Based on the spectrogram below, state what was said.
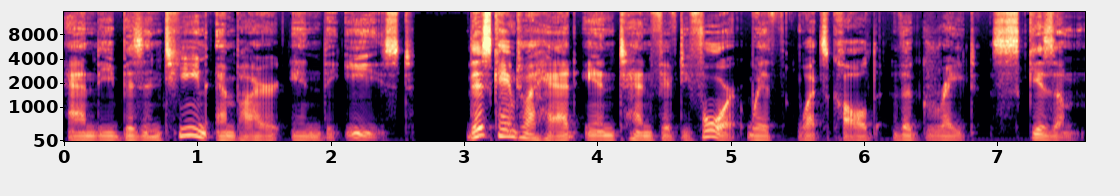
and the Byzantine Empire in the east. This came to a head in 1054 with what's called the Great Schism.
